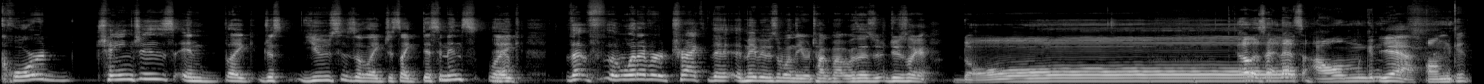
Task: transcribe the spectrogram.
chord changes and like just uses of like just like dissonance like that whatever track that maybe it was the one that you were talking about where there's just like a do oh, is that that's Aumgn? yeah Ong.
